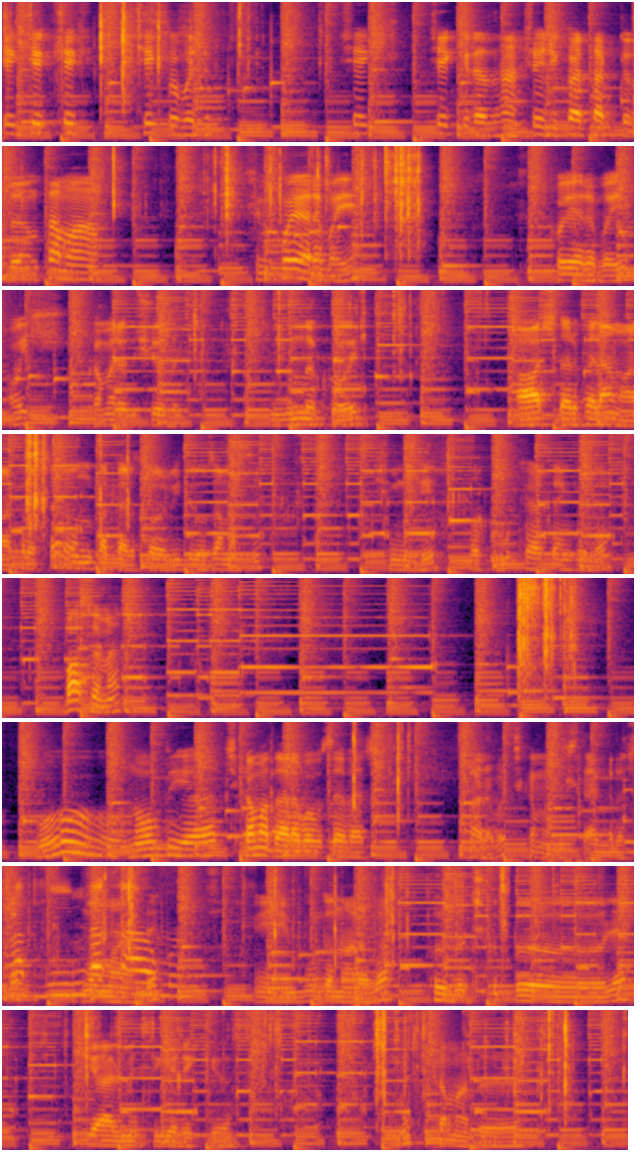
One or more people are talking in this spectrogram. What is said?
Çek çek çek. Çek babacım. Çek. Çek biraz. Ha şöyle yukarı taktırdın. Tamam. Şimdi koy arabayı. Koy arabayı. Oy kamera düşüyordu. Şimdi bunu da koy. Ağaçları falan var arkadaşlar. Onu takarız sonra video uzamasın. Şimdi bakın bu kertenkele. Bas Ömer. Oo, ne oldu ya? Çıkamadı araba bu sefer. Araba çıkamadı işte arkadaşlar. Normalde kalmış. Buradan araba hızlı çıkıp böyle gelmesi gerekiyor. Ama çıkamadı.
